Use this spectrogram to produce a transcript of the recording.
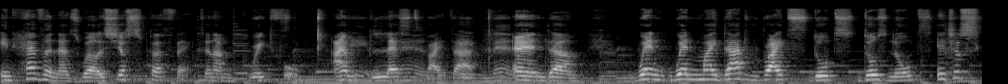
in heaven as well it's just perfect and i'm grateful i'm Amen. blessed by that Amen. and um when when my dad writes those those notes it just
